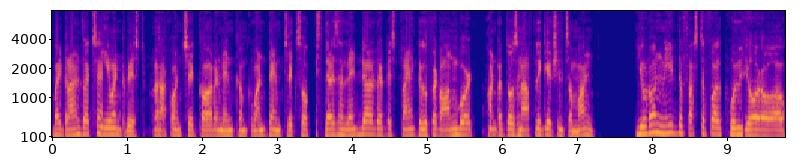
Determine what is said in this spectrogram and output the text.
by transaction event based, an account check or an income one time check. So if there's a lender that is trying to look at onboard 100,000 applications a month, you don't need to first of all pull your uh,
